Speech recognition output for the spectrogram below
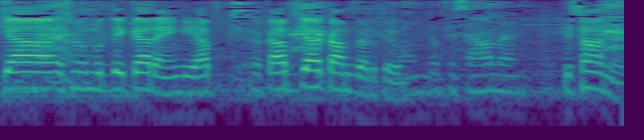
क्या इसमें मुद्दे क्या रहेंगे? आप आप क्या काम करते हो? हम तो किसान हैं। किसान हो?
